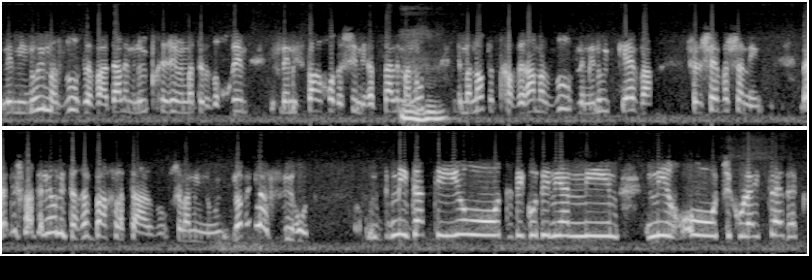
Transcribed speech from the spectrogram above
למינוי מזוז, לוועדה למינוי בכירים, אם אתם זוכרים, לפני מספר חודשים, היא רצתה למנות, mm-hmm. למנות את חברה מזוז למינוי קבע של שבע שנים. בית משפט עליון התערב בהחלטה הזו של המינוי, לא בגלל סבירות, מידתיות, ניגוד עניינים, נראות, שיקולי צדק.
